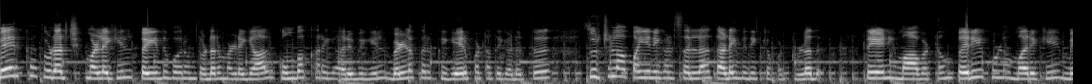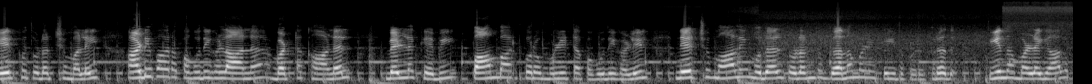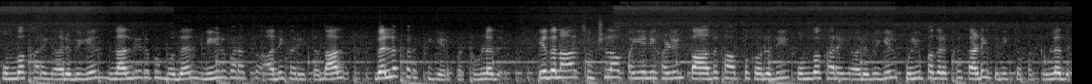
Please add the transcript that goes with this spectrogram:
மேற்கு தொடர்ச்சி மலையில் பெய்து வரும் தொடர் மழையால் கும்பக்கரை அருவியில் வெள்ளப்பெருக்கு ஏற்பட்டதை அடுத்து சுற்றுலா பயணிகள் செல்ல தடை விதிக்கப்பட்டுள்ளது. தேனி மாவட்டம் பெரியகுளம் அருகே மேற்கு தொடர்ச்சி மலை அடிவார பகுதிகளான வட்டக்கானல் வெள்ளக்கெவி பாம்பார்புரம் உள்ளிட்ட பகுதிகளில் நேற்று மாலை முதல் தொடர்ந்து கனமழை பெய்து வருகிறது. இந்த மழையால் கும்பக்கரை அருவியில் நள்ளிரவு முதல் நீர்வரத்து அதிகரித்ததால் வெள்ளப்பெருக்கு ஏற்பட்டுள்ளது. இதனால் சுற்றுலா பயணிகளின் பாதுகாப்பு கருதி கும்பக்கரை அருவியில் குளிப்பதற்கு தடை விதிக்கப்பட்டுள்ளது.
